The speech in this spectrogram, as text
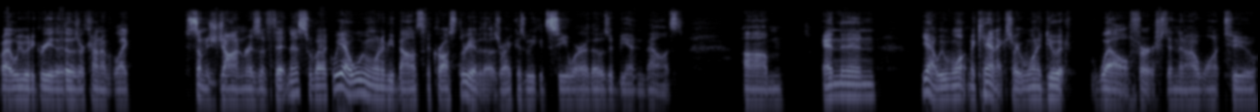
right? We would agree that those are kind of like some genres of fitness. So like well, yeah we want to be balanced across three of those right? Because we could see where those would be imbalanced um, and then yeah we want mechanics right? We want to do it well first and then i want to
